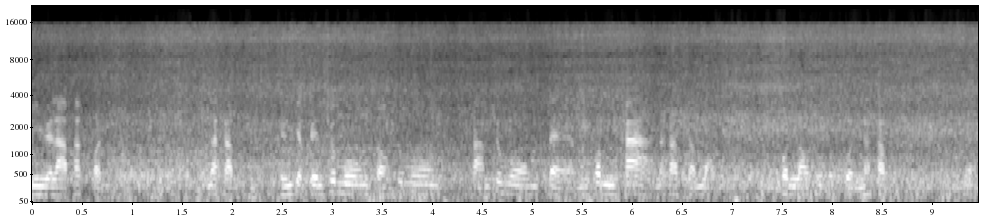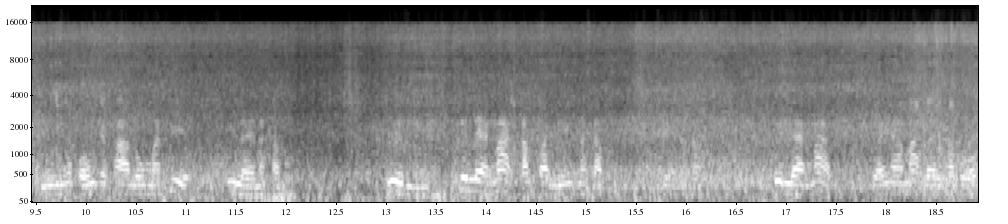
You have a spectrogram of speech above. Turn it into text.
มีเวลาพักผ่อนนะครับ ถึงจะเป็นชั่วโมงสองชั่วโมงสามชั่วโมง แต่มันก็มีค่านะครับสำหรับคนเราทุกคนนะครับนี่ยหนูหนูผมจะพาลงมาที่ที่เลยนะครับ ขึ้นขึ้นแรงมากครับตอนนี้นะครับนี่นะครับขึ้นแรงมากสวยงามมากเลยครับผม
